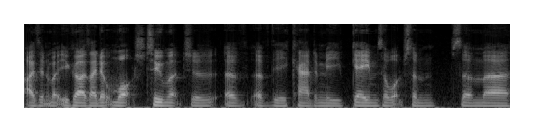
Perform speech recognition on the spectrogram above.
I don't know about you guys. I don't watch too much of, of, of the academy games. I watch some some. Uh,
